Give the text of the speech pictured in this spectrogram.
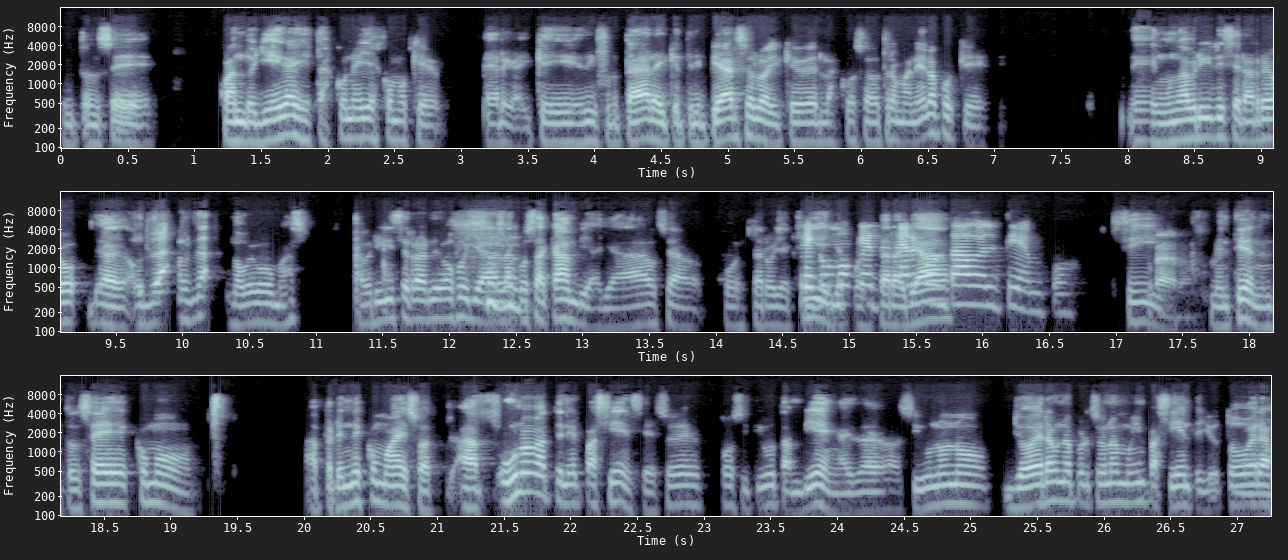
Entonces, cuando llegas y estás con ella es como que verga, hay que disfrutar, hay que tripeárselo, hay que ver las cosas de otra manera porque en un abrir y cerrar de ojos, no veo más, abrir y cerrar de ojos ya la cosa cambia, ya, o sea, puedo estar hoy aquí, sí, como que estar allá. contado el tiempo. Sí, ¿me entiendes? Entonces, como, aprendes como a eso, a, uno a tener paciencia, eso es positivo también, así uno no, yo era una persona muy impaciente, yo todo era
